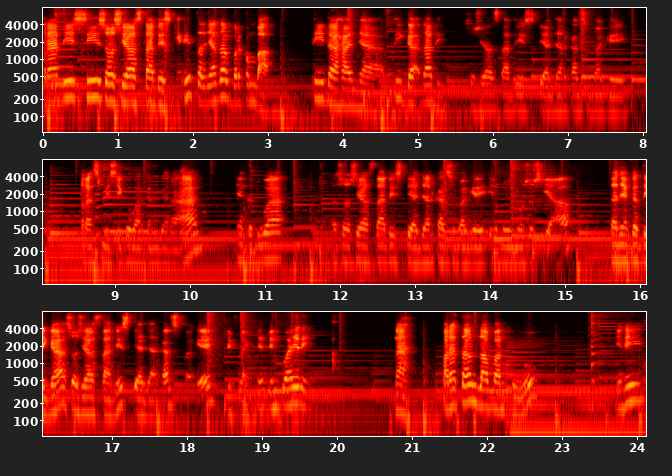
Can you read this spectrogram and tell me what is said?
tradisi social studies ini ternyata berkembang. Tidak hanya tiga tadi, social studies diajarkan sebagai transmisi kewarganegaraan. Yang kedua, social studies diajarkan sebagai ilmu-ilmu sosial. Dan yang ketiga, social studies diajarkan sebagai reflective inquiry. Nah, pada tahun 80 ini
